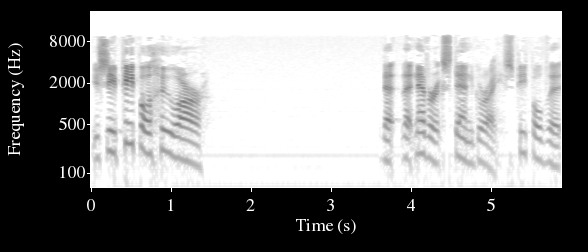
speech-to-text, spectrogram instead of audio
You see, people who are that, that never extend grace, people that,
